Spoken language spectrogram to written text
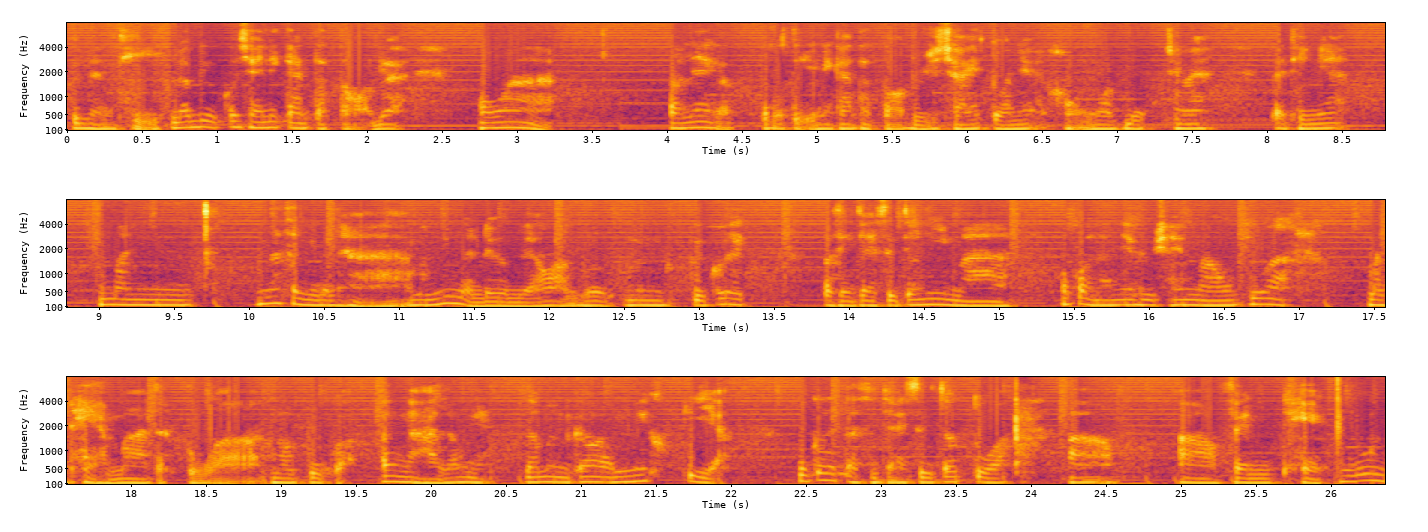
ขึ้นทันที แล้วบิวก็ใช้ในการตัดต่อด้วย เพราะว่าตอนแรกปกติในการตัดต่อบิวจะใช้ตัวเนี้ยของโน้ตบุ๊กใช่ไหมแต่ทีเนี้ยมัน น่าจะมีปัญหา มันไม่เหมือนเดิมแล้วอะมันมันบิวก็เลยตัดสินใจซื้อเจ้านี่มาเพราะก่อนหนั้นเนี่ยบิวใช้เมาส์ที่ว่ามันแถมมาจากตัวโน้ตบุ๊กอะตั้งนานแล้วไง แล้วมันก็ไม่ค่อยดีอะบิวก็เลยตัดสินใจซื้อเจ้าตัวอ่าอ่าเฟนเทครุ่น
